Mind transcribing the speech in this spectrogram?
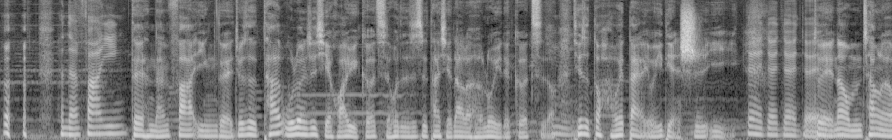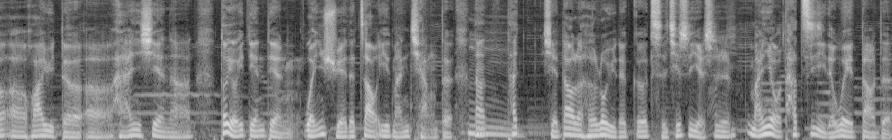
很难发音。对，很难发音。对，就是他无论是写华语歌词，或者是他写到了何洛雨的歌词哦，嗯、其实都还会带有一点诗意。对对对对。对，那我们唱了呃华语的呃海岸线啊，都有一点点文学的造诣蛮强的。嗯、那他。写到了何洛雨的歌词，其实也是蛮有他自己的味道的。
